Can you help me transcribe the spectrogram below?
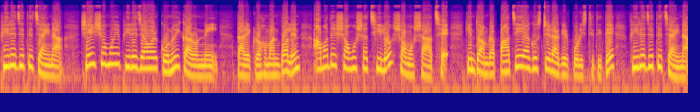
ফিরে যেতে চাই না। সেই সময়ে ফিরে যাওয়ার কোনোই কারণ নেই। তারেক রহমান বলেন, আমাদের সমস্যা ছিল, সমস্যা আছে, কিন্তু আমরা পাঁচই আগস্টের আগের পরিস্থিতিতে ফিরে যেতে চাই না।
